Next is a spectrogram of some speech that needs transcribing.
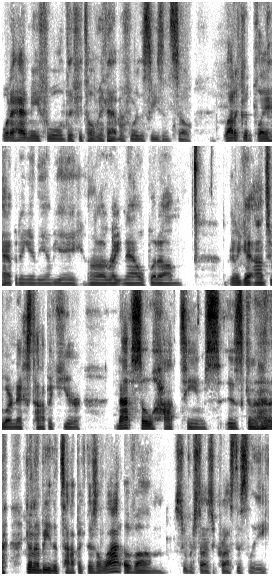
would have had me fooled if you told me that before the season. So a lot of good play happening in the NBA uh, right now. But um, we're gonna get on to our next topic here not so hot teams is gonna gonna be the topic. There's a lot of um superstars across this league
